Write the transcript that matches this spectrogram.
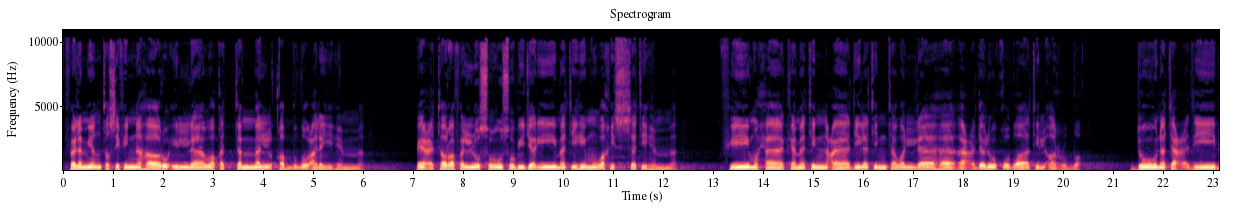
فلم ينتصف النهار إلا وقد تم القبض عليهم. اعترف اللصوص بجريمتهم وخستهم في محاكمة عادلة تولاها أعدل قضاة الأرض دون تعذيب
